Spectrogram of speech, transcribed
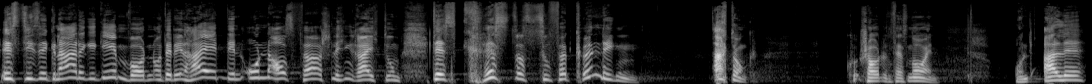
ist diese Gnade gegeben worden, unter den Heiden den unausforschlichen Reichtum des Christus zu verkündigen. Achtung, Schaut in Vers 9. Und alle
